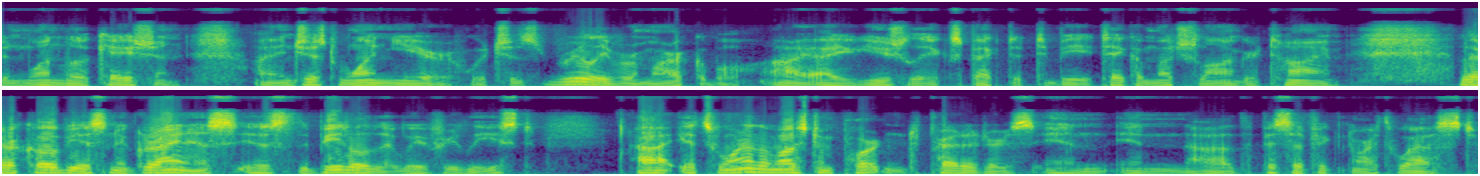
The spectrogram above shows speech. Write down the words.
in one location uh, in just one year, which is really remarkable. I, I usually expect it to be take a much longer time. Laricobius nigrinus is the beetle that we've released. Uh, it's one of the most important predators in, in uh, the Pacific Northwest.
